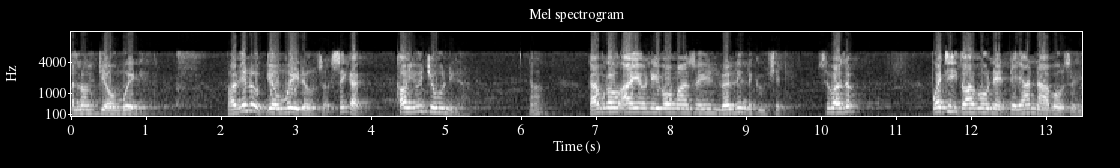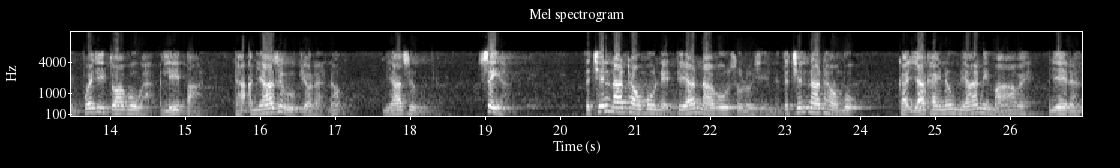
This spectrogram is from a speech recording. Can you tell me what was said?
အလွန်ပျော်မွေ့တယ်ဘာဖြစ်လို့ပျော်မွေ့တုံးဆိုစိတ်ကခေါင်ရိုးကျိုးနေတာနော်ကာမဂုဏ်အာယုန်ဒီပေါ်မှာဆိုရင်လွယ်လင့်တကူဖြစ်တယ်ဆိုပါစို့ ပွဲကြည့်သွားဖို့နဲ့တရားနာဖို့ဆိုရင်ပွဲကြည့်သွားဖို့ကအလေးပါတယ်ဒါအများစုကိုပြောတာနော်အများစုကိုပြောစိတ်ဟာတချင်းနာထောင်ဖို့နဲ့တရားနာဖို့ဆိုလို့ရှိရင်လည်းတချင်းနာထောင်ဖို့ကရာခိုင်နှုန်းများနေမှာပဲအမြဲတမ်း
